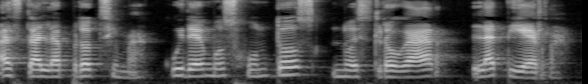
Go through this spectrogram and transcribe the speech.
Hasta la próxima. Cuidemos juntos nuestro hogar, la tierra.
